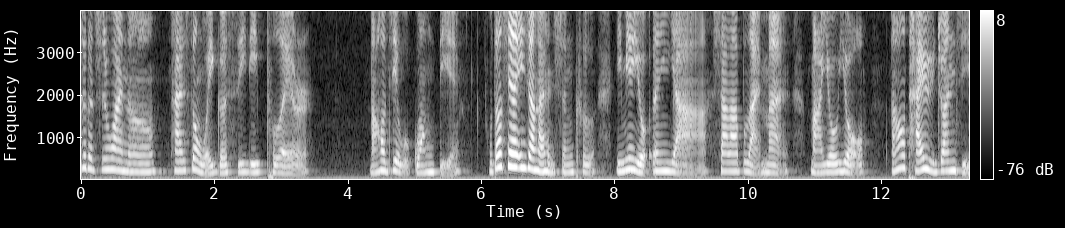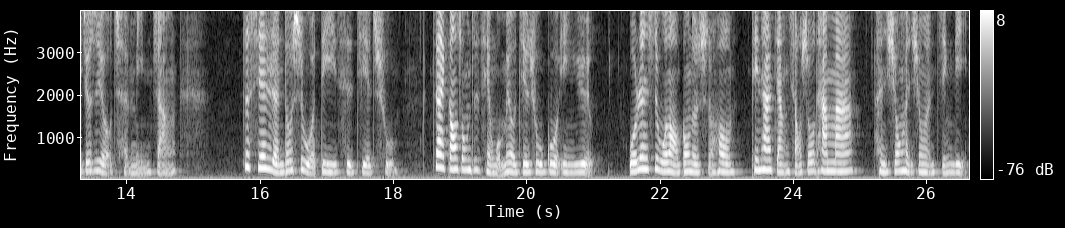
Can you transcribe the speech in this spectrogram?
这个之外呢，他还送我一个 CD player，然后借我光碟。我到现在印象还很深刻，里面有恩雅、莎拉布莱曼、马友友，然后台语专辑就是有陈明章，这些人都是我第一次接触。在高中之前，我没有接触过音乐。我认识我老公的时候，听他讲小时候他妈很凶很凶的经历。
